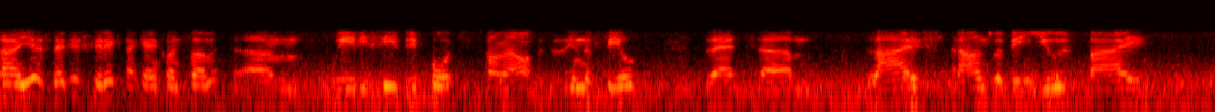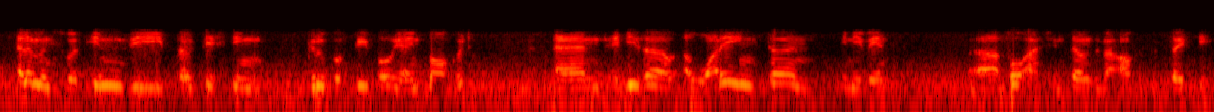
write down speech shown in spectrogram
Uh, yes, that is correct. I can confirm it. Um, we received reports from our officers in the field that um, live rounds were being used by elements within the protesting group of people here in Parkwood. And it is a, a worrying turn in events uh, for us in terms of our officers' safety.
